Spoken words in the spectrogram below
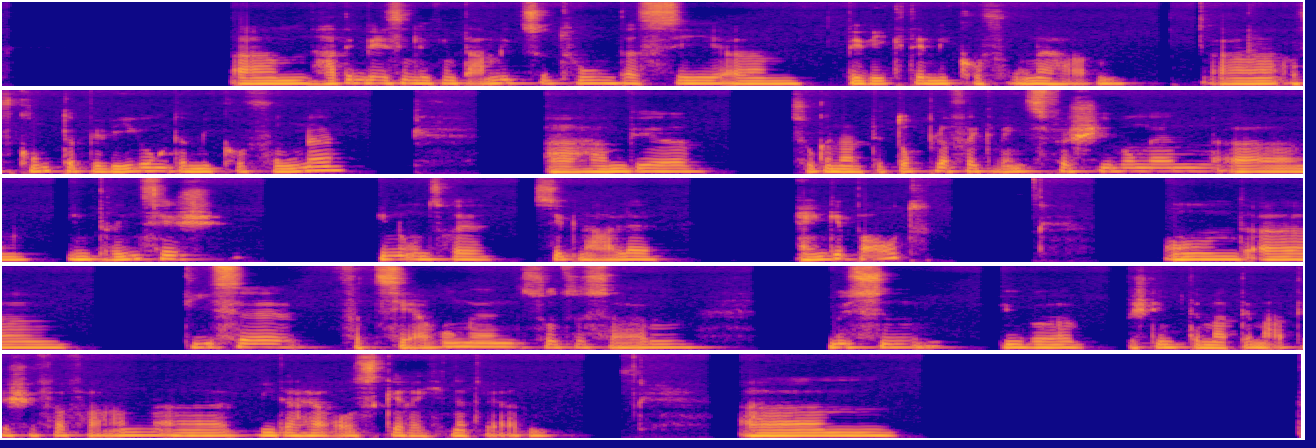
ähm, hat im Wesentlichen damit zu tun, dass sie ähm, bewegte Mikrofone haben. Äh, aufgrund der Bewegung der Mikrofone äh, haben wir sogenannte Dopplerfrequenzverschiebungen äh, intrinsisch in unsere Signale eingebaut. Und äh, diese Verzerrungen sozusagen müssen über bestimmte mathematische Verfahren äh, wieder herausgerechnet werden. Ähm,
